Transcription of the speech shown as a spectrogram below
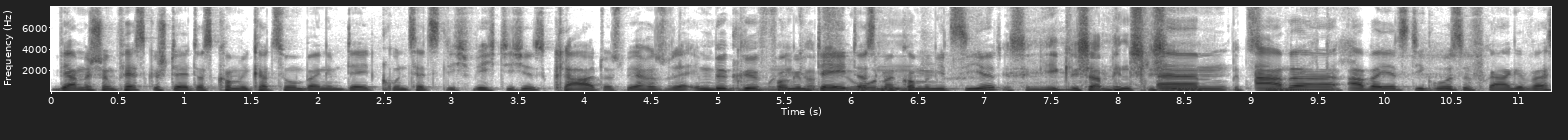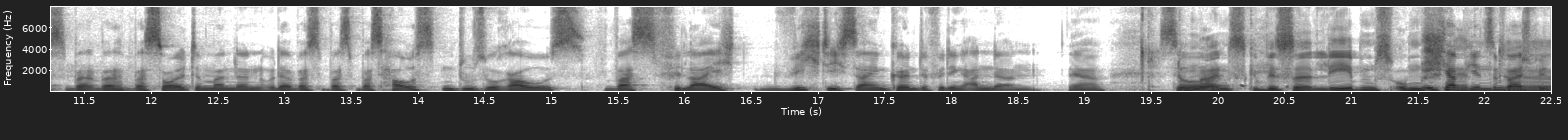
wir haben ja schon festgestellt, dass Kommunikation bei einem Date grundsätzlich wichtig ist. Klar, das wäre so der Inbegriff von einem Date, dass man kommuniziert. Ist in jeglicher menschlichen Ähm, Beziehung aber, wichtig. aber jetzt die große Frage, was, was, was sollte man dann oder was, was, was haust denn du so raus, was vielleicht wichtig sein könnte für den anderen? Ja. So, Du meinst gewisse Lebensumstände. ich habe hier zum Beispiel,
